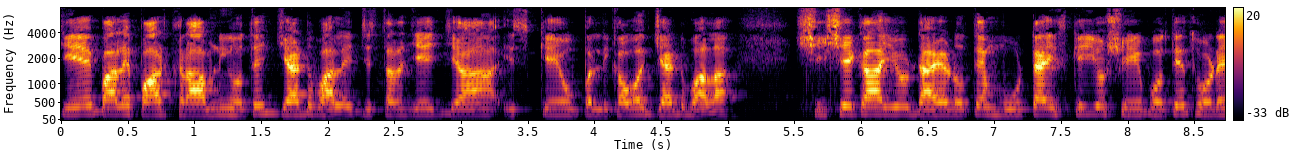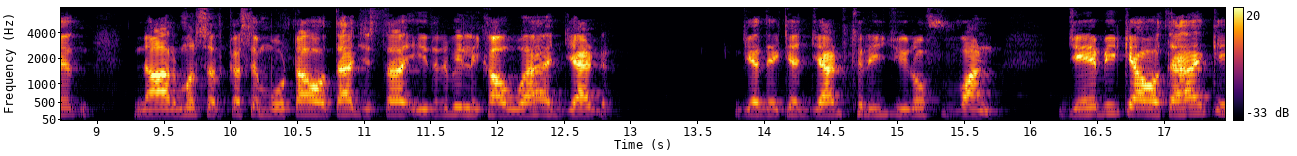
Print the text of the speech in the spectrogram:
ये वाले पार्ट खराब नहीं होते जेड वाले, जिस तरह ये जहाँ इसके ऊपर लिखा हुआ जेड वाला, शीशे का जो डायड होते हैं, मोटा इसके जो शेप होते हैं, थोड़े नॉर्मल सर्कल से मोटा होता है, जिस तरह इधर भी लिखा हुआ है जेड ये देखिए जेड थ्री ज़ीरो वन ये भी क्या होता है कि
